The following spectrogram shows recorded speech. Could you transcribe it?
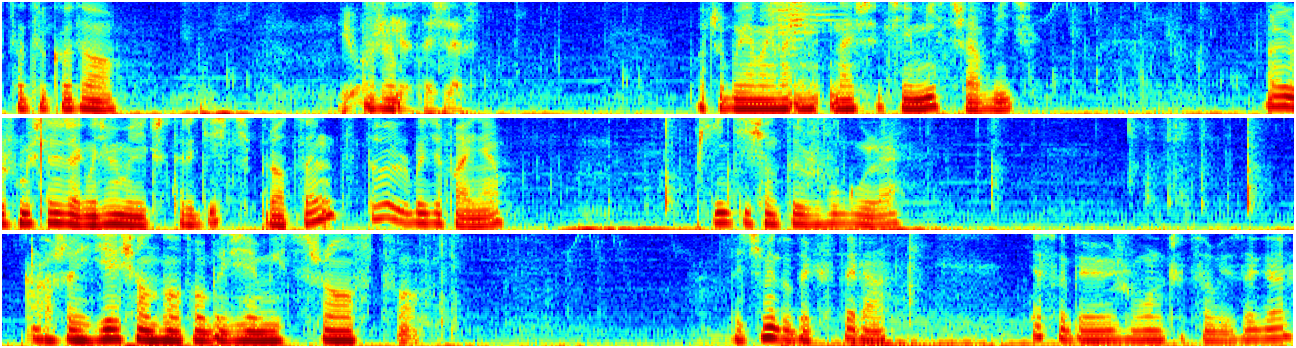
Chcę tylko to. Już Może- jesteś lepszy. Potrzebujemy naj, najszybciej mistrza wbić. No już myślę, że jak będziemy mieli 40%, to już będzie fajnie. 50 to już w ogóle. A 60 no to będzie mistrzostwo. Lecimy do Dextera. Ja sobie już włączę sobie zegar.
